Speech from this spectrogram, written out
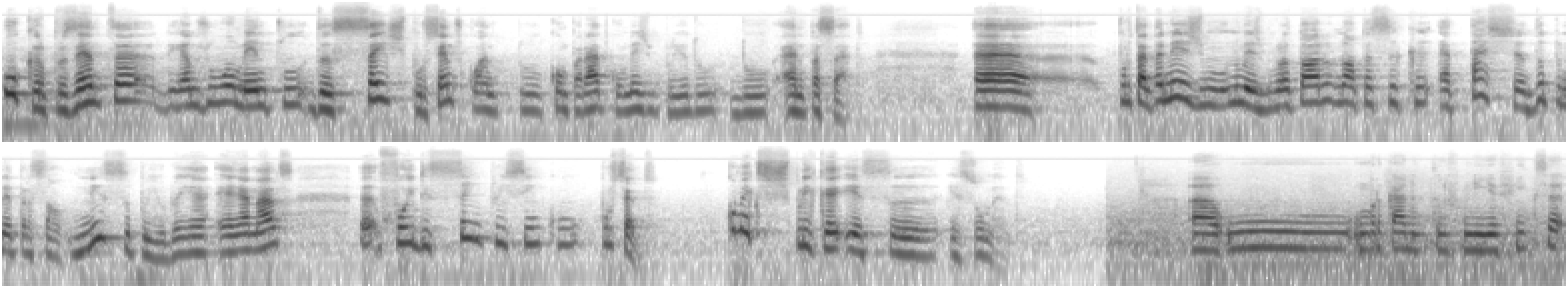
O que representa, digamos, um aumento de 6% quando comparado com o mesmo período do ano passado. Uh, Portanto, mesmo, no mesmo relatório, nota-se que a taxa de penetração nesse período em, em análise eh, foi de 105%. Como é que se explica esse, esse aumento? Uh, o, o, mercado de telefonia fixa,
